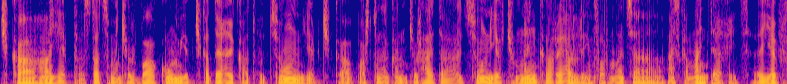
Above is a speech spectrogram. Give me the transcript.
չկա, հա, երբ ստացվում է ինչ-որ վակուում, երբ չկա տեղեկատվություն, երբ չկա պաշտոնական ինչ-որ հայտարարություն եւ չունենք ռեալ ինֆորմացիա այս կամ այն տեղից։ Եվ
